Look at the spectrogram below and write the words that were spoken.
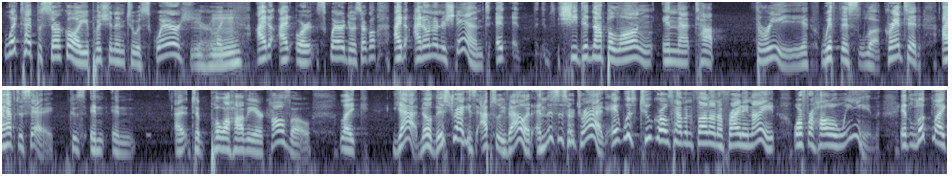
what type of circle are you pushing into a square here? Mm-hmm. Like I, don't- I or square into a circle? I, I don't understand. It, it, she did not belong in that top three with this look. Granted, I have to say because in in uh, to pull a Javier Calvo, like. Yeah, no, this drag is absolutely valid, and this is her drag. It was two girls having fun on a Friday night or for Halloween. It looked like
